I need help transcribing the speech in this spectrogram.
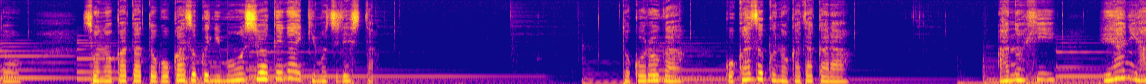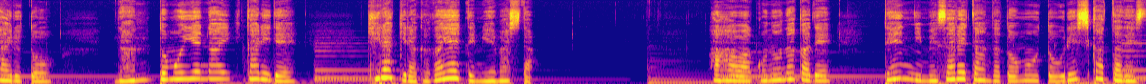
とその方とご家族に申し訳ない気持ちでした。ところがご家族の方から「あの日部屋に入ると何とも言えない光でキラキラ輝いて見えました。母はこの中で天に召されたんだと思うと嬉しかったです。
